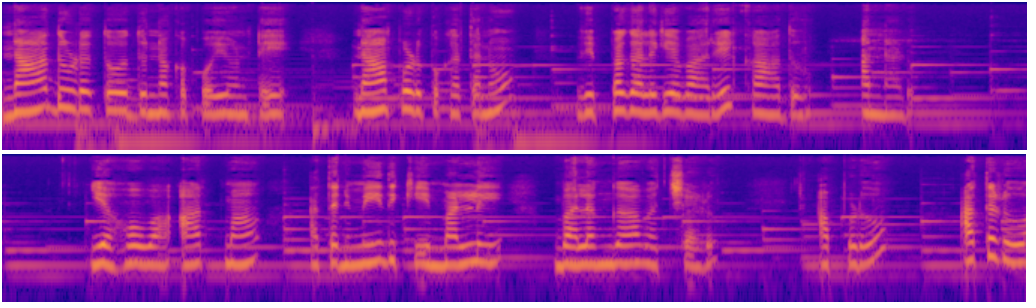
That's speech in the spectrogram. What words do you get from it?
నా దూడతో దున్నకపోయి ఉంటే నా పొడుపు కథను విప్పగలిగేవారే కాదు అన్నాడు. యహోవా ఆత్మ అతని మీదికి మళ్ళీ బలంగా వచ్చాడు. అప్పుడు అతడు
